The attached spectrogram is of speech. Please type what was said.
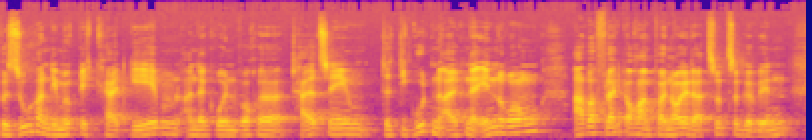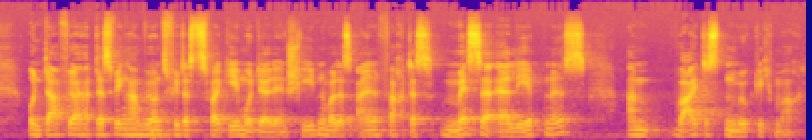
Besuchern die Möglichkeit geben, an der Grünen Woche teilzunehmen, die guten alten Erinnerungen, aber vielleicht auch ein paar neue dazu zu gewinnen. Und dafür, deswegen haben wir uns für das 2G-Modell entschieden, weil es einfach das Messererlebnis am weitesten möglich macht.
